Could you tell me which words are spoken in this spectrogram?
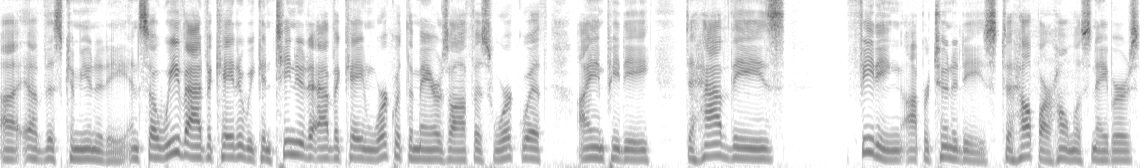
uh, of this community. And so we've advocated, we continue to advocate and work with the mayor's office, work with IMPD to have these feeding opportunities to help our homeless neighbors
